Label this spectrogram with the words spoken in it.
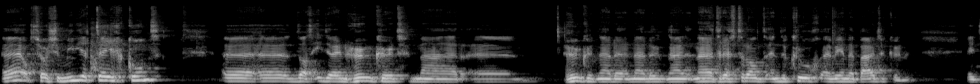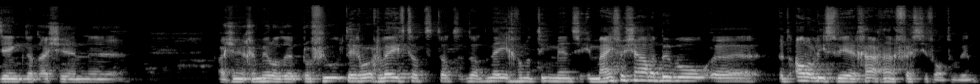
op social media tegenkomt. Uh, uh, dat iedereen hunkert naar, uh, hunkert naar, de, naar, de, naar, naar, het restaurant en de kroeg en weer naar buiten kunnen. Ik denk dat als je een, als je een gemiddelde profiel tegenwoordig leeft, dat, dat, dat 9 van de 10 mensen in mijn sociale bubbel het allerliefst weer graag naar een festival toe willen.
